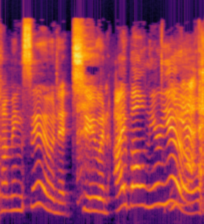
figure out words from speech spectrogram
coming soon to an eyeball near you. Yeah.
